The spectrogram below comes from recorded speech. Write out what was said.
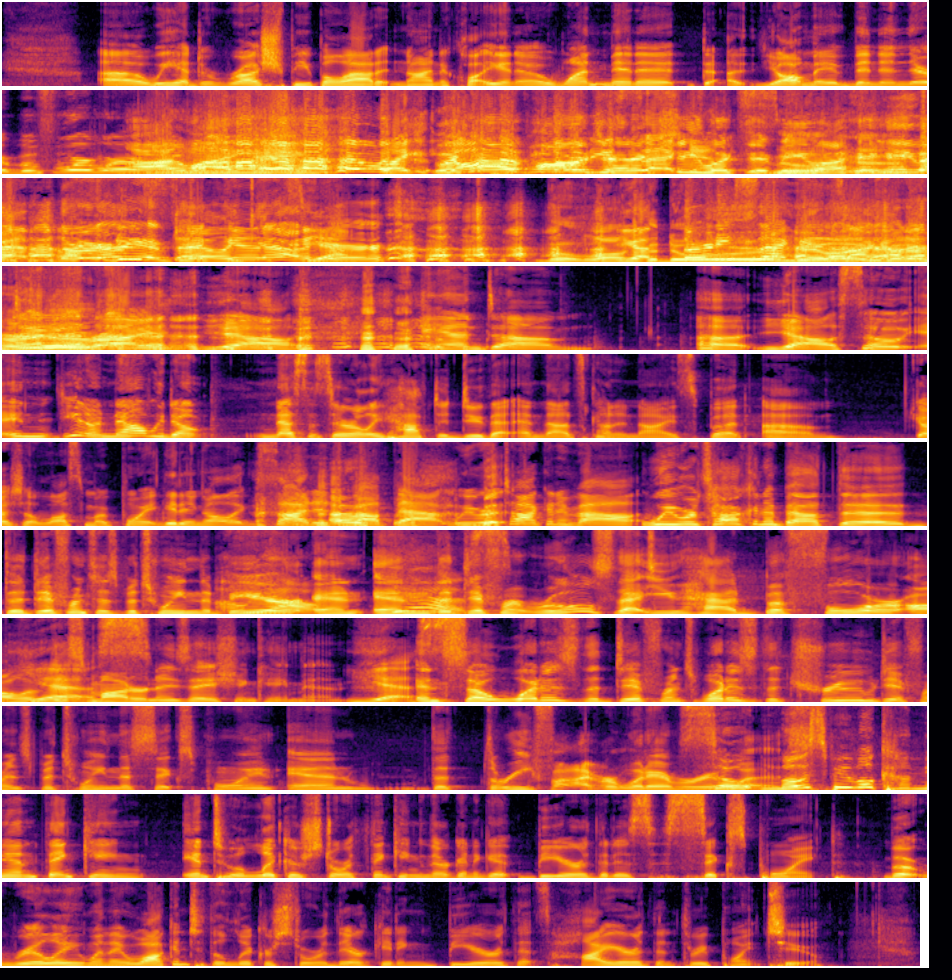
Uh, we had to rush people out at nine o'clock. You know, one minute, uh, y'all may have been in there before. Where I'm like, hey, like Look y'all how have apologetic she looked at me No, like yeah. You have 30 Hurry up, Kelly, seconds. get out of Yeah. here. They'll lock you the door. 30 and seconds. be like, I gotta better do it up." right. Yeah. and um, uh, yeah. So, and you know, now we don't necessarily have to do that, and that's kind of nice. But um, gosh, I lost my point getting all excited oh. about that. We were Oh, talking about. we were talking about the the differences between the oh, beer Oh, and and the different rules that you had before all of Yes. this modernization came in. Yes. And so what is the difference? What is the true difference between the 6 point and the 3 5 or whatever So it was? So most people come in thinking into a liquor store thinking they're going to get beer that is six point, but really when they walk into the liquor store, they're getting beer that's higher than three point two.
